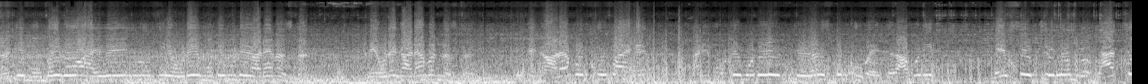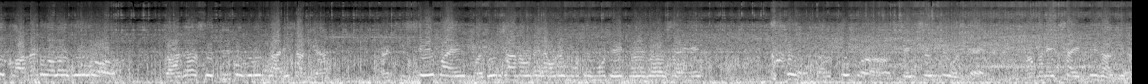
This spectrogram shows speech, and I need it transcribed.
कारण की मुंबई गोवा हायवेवरती एवढे मोठे मोठे गाड्या नसतात. आणि एवढे गाड्या पण नसतात. तिथे गाड्या पण खूप आहेत आणि मोठे मोठे ट्रेलर्स पण खूप आहेत. तर आपण एक लेफ्ट साईडची एकदम लास्टचं कॉर्नरवाला जो जागा असते ती पकडून गाडी सांगा कारण की सेफ आहे. मधून चालवणे एवढे मोठे मोठे ट्रेलर्स आहे. तर खूप टेन्शनची गोष्ट आहे. आपण एक साईडने जाऊया.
